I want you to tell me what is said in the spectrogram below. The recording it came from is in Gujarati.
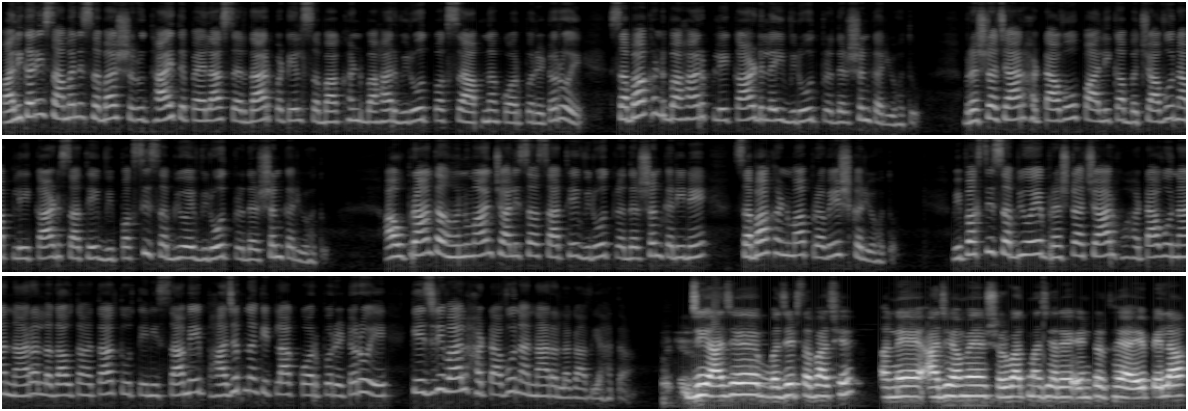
પાલિકાની સામાન્ય સભા શરૂ થાય તે પહેલાં સરદાર પટેલ સભાખંડ બહાર વિરોધ પક્ષ આપના કોર્પોરેટરોએ સભાખંડ બહાર પ્લેકાર્ડ લઈ વિરોધ પ્રદર્શન કર્યું હતું. ભ્રષ્ટાચાર હટાવો, પાલિકા બચાવોના પ્લેકાર્ડ સાથે વિપક્ષી સભ્યોએ વિરોધ પ્રદર્શન કર્યું હતું. આ ઉપરાંત હનુમાન ચાલીસા સાથે વિરોધ પ્રદર્શન કરીને સભાખંડમાં પ્રવેશ કર્યો હતો. વિપક્ષી સભ્યોએ ભ્રષ્ટાચાર હટાવોના નારા લગાવતા હતા તો તેની સામે ભાજપના કેટલાક કોર્પોરેટરોએ કેજરીવાલ હટાવોના નારા લગાવ્યા હતા. જી, આજે બજેટ સભા છે અને આજે અમે શરૂઆતમાં જ્યારે એન્ટર થયા એ પહેલા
